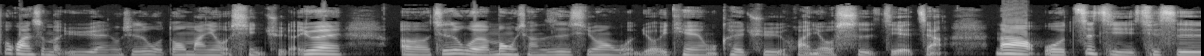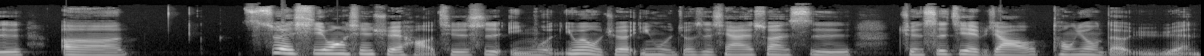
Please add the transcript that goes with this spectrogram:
不管什么语言，我其实我都蛮有兴趣的。因为呃，其实我的梦想是希望我有一天我可以去环游世界这样。那我自己其实呃。最希望先学好其实是英文，因为我觉得英文就是现在算是全世界比较通用的语言。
